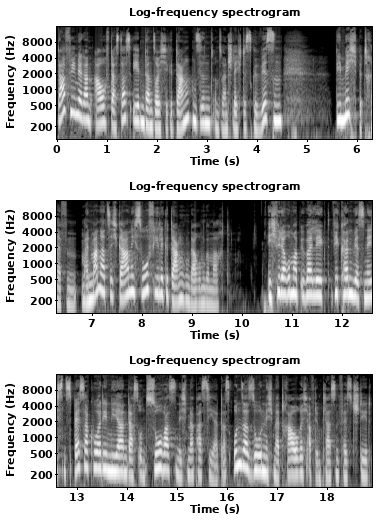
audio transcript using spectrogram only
Da fiel mir dann auf, dass das eben dann solche Gedanken sind und so ein schlechtes Gewissen, die mich betreffen. Mein Mann hat sich gar nicht so viele Gedanken darum gemacht. Ich wiederum habe überlegt, wie können wir es nächstens besser koordinieren, dass uns sowas nicht mehr passiert, dass unser Sohn nicht mehr traurig auf dem Klassenfest steht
